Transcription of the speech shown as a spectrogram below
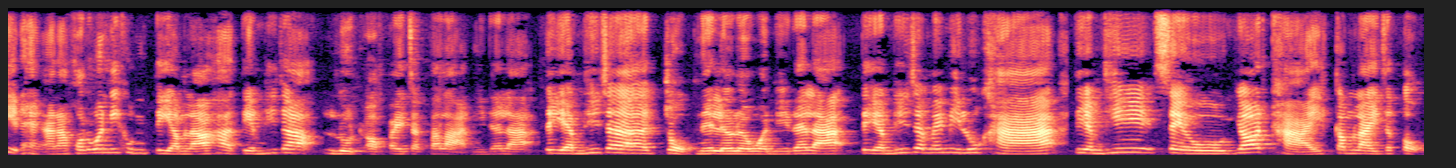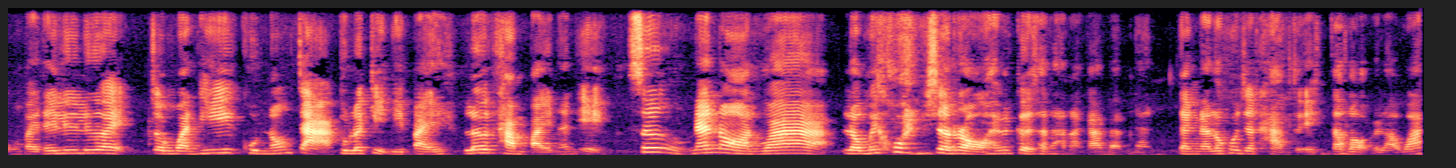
กิจแห่งอนาคตวันนี้คุณเตรียมแล้วค่ะ เตรียมที่จะหลุดออกไปจากตลาดนี้ได้ละ เตรียมที่จะจบในเร็วๆวันนี้ได้ละ เตรียมที่จะไม่มีลูกค้า เตรียมที่เซลล์ยอดขายกำไรจะตกลงไปได้เรื่อย ๆ จนวันที่คุณต้องจากธุรกิจนี้ไปเลิกทำไปนั่นเอง ซึ่งแน่นอนว่าเราไม่ควรที่จะรอให้มันเกิดสถานการณ์แบบนั้น ดังนั้นเราควรจะถามตัวเองตลอดเวลาว่า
